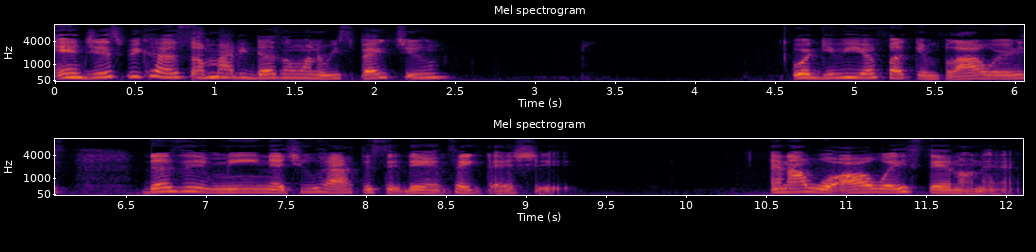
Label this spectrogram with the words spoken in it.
And just because somebody doesn't want to respect you or give you your fucking flowers doesn't mean that you have to sit there and take that shit. And i will always stand on that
